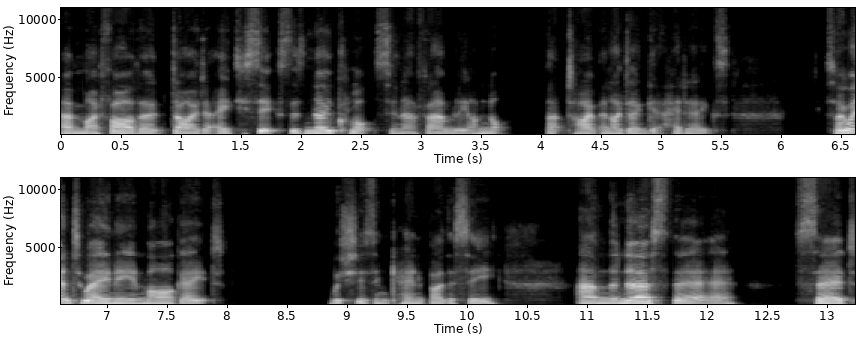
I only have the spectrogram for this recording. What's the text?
and my father died at 86. There's no clots in our family. I'm not that type, and I don't get headaches. So I went to A&E in Margate, which is in Kent by the sea, and the nurse there said,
